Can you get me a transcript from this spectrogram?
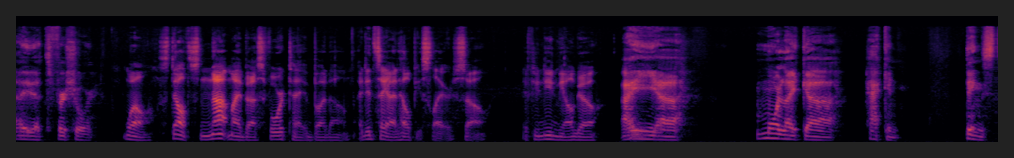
Aye, that's for sure. Well, stealth's not my best forte, but um, I did say I'd help you, Slayer. So, if you need me, I'll go. I uh, more like uh, hacking things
